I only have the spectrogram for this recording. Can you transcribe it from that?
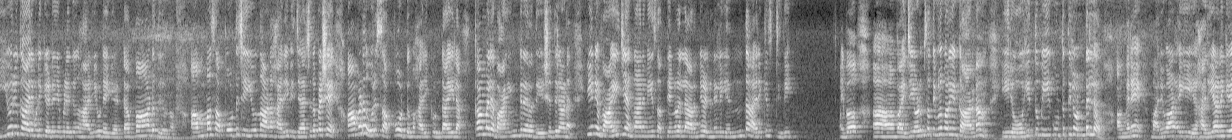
ഈ ഒരു കാര്യം കൂടി കേട്ടുകഴിഞ്ഞപ്പോഴേക്കും ഹരിയുടെ എട്ടപാട് തീർന്നു. അമ്മ സപ്പോർട്ട് ചെയ്യുമെന്നാണ് ഹരി വിചാരിച്ചത്. പക്ഷേ അവിടെ ഒരു സപ്പോർട്ടും ഹരിക്ക് ഉണ്ടായില്ല. കമല ഭയങ്കര ദേഷ്യത്തിലാണ്. ഇനി വൈജി എങ്ങാനും ഈ സത്യങ്ങളെല്ലാം അറിഞ്ഞു കഴിഞ്ഞിട്ടുണ്ടെങ്കിൽ എന്തായിരിക്കും സ്ഥിതി? ഇപ്പോൾ വൈജിയോടും സത്യങ്ങൾ പറയും. കാരണം ഈ രോഹിത്തും ഈ കൂട്ടത്തിലുണ്ടല്ലോ. അങ്ങനെ മനുവാ ഈ ഹരിയാണെങ്കിൽ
